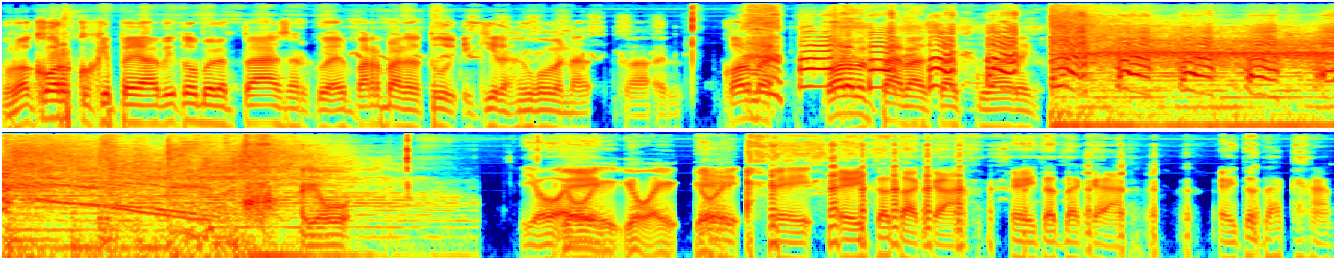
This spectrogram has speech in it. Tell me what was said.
Mulla on korkko kipeä ja vitumainen pääsärky. En varmaan tuu ikinä huomennakaan. En- Kolme, kolme päivää saikkuu ainakin. Joo. Joo, Joo, ei, ei, joo, ei, joo, ei, ei, ei tätäkään. Ei tätäkään. Ei tätäkään.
